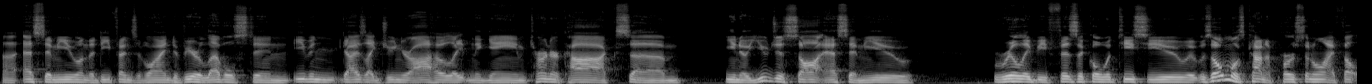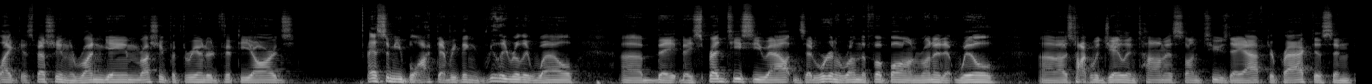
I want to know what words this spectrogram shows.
uh, SMU on the defensive line, DeVere Levelston, even guys like Junior Aho late in the game, Turner Coxe. Um, you know, you just saw SMU really be physical with TCU. It was almost kind of personal. I felt like, especially in the run game, rushing for 350 yards. SMU blocked everything really, really well. Uh, they they spread TCU out and said we're going to run the football and run it at will. Uh, I was talking with Jaylon Thomas on Tuesday after practice, and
